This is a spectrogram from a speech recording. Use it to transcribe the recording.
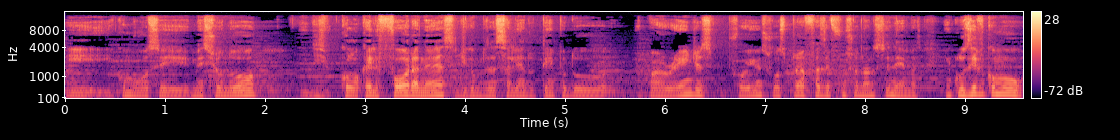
e, e como você mencionou, de colocar ele fora, né, digamos essa linha do tempo do, Power Rangers, foi um esforço para fazer funcionar nos cinemas. Inclusive como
